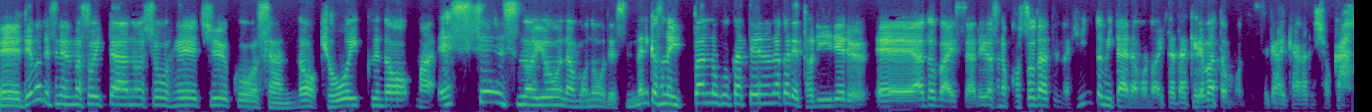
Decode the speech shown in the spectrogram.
えーではですね、まあそういったあの、昌平中高さんの教育の、まあ、エッセンスのようなものをですね、何かその一般のご家庭の中で取り入れる、えーアドバイス、あるいはその子育てのヒントみたいなものをいただければと思うんですが、いかがでしょうか？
